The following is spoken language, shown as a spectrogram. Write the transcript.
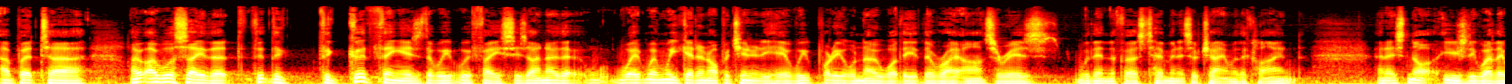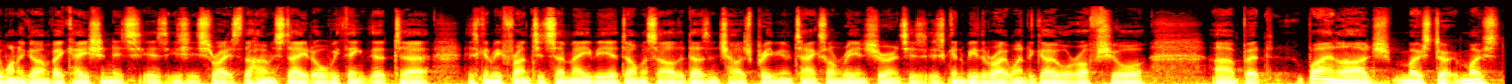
uh, but uh, I, I, will say that the, the, the, good thing is that we, we face is I know that w- when we get an opportunity here, we probably all know what the, the right answer is within the first ten minutes of chatting with a client and it's not usually where they want to go on vacation. It's, it's, it's right, it's the home state, or we think that uh, it's going to be fronted, so maybe a domicile that doesn't charge premium tax on reinsurance is, is going to be the right one to go, or offshore. Uh, but by and large, most most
